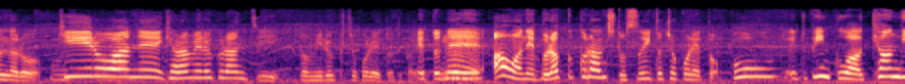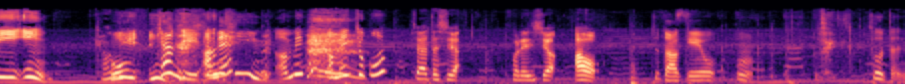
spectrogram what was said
うんだろう？黄色はねキャラメルクランチとミルクチョコレートって書いてある。えっとね、青はねブラッククランチとスイートチョコレート。ほーえっと、ピンクはキャンディーイン。キャンディーキャンディー飴？飴飴？飴チョコ？じゃあ私はこれにしよう青ちょっと開けようそうだね。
